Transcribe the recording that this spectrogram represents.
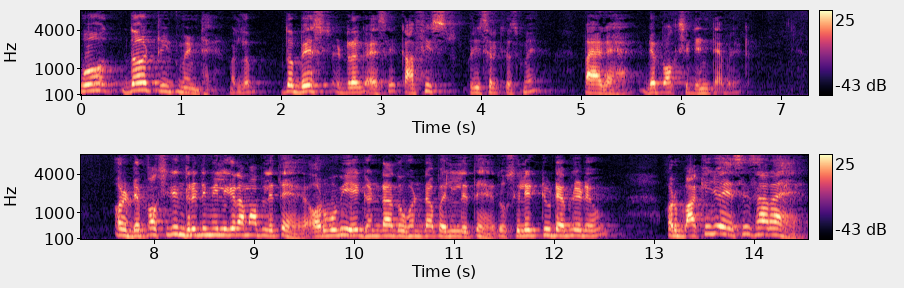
वो द ट्रीटमेंट है मतलब द बेस्ट ड्रग ऐसे काफ़ी रिसर्चेस में पाया गया है डेपोक्सिटिन टैबलेट और डेपोक्सिटिन थर्टी मिलीग्राम आप लेते हैं, और वो भी एक घंटा, दो घंटा पहले लेते हैं तो सिलेक्टिव टैबलेट है वो। और बाकी जो एस एस आर है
